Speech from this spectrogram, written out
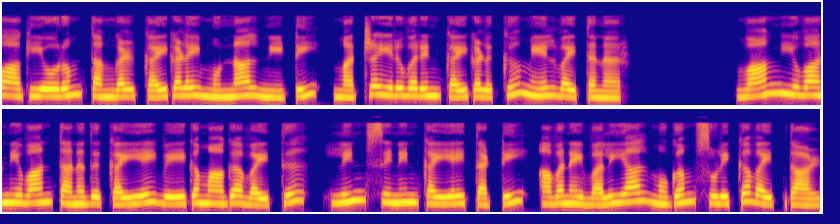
ஆகியோரும் தங்கள் கைகளை முன்னால் நீட்டி மற்ற இருவரின் கைகளுக்கு மேல் வைத்தனர். வாங் யுவான் தனது கையை வேகமாக வைத்து லின் சினின் கையை தட்டி அவனை வலியால் முகம் சுளிக்க வைத்தாள்.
